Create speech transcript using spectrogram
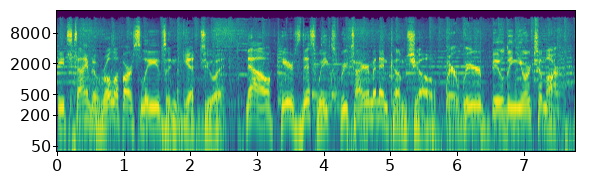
It's time to roll up our sleeves and get to it. Now, here's this week's Retirement Income Show, where we're building your tomorrow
